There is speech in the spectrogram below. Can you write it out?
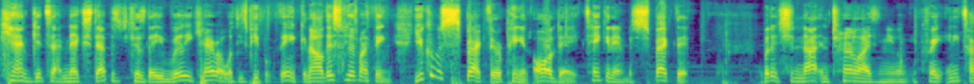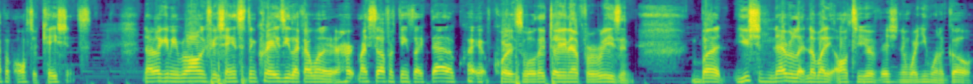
can't get to that next step is because they really care about what these people think. Now, this here's my thing: you can respect their opinion all day, take it in, respect it, but it should not internalize in you and create any type of altercations. Now, don't get me wrong. If you're saying something crazy, like I want to hurt myself or things like that, okay, of course. Well, they tell you that for a reason. But you should never let nobody alter your vision and where you want to go.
